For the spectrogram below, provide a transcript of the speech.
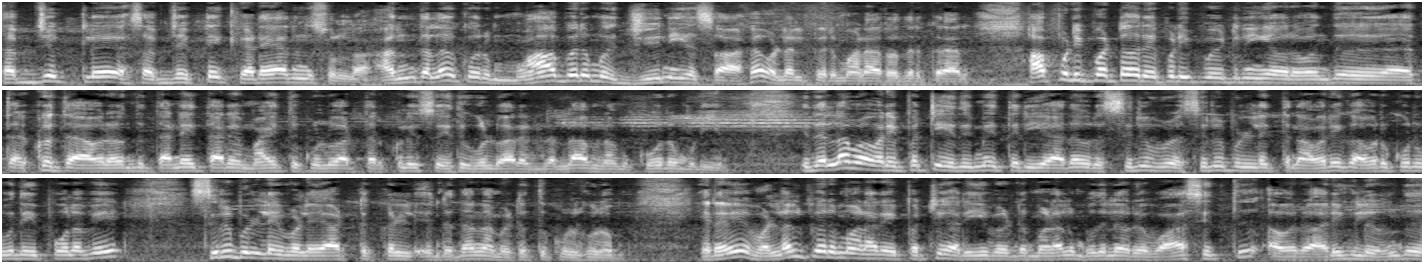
சப்ஜெக்டில் சப்ஜெக்டே கிடையாதுன்னு சொல்லலாம். அந்த அளவுக்கு ஒரு மாபெரும் ஜீனியஸாக வள்ளல் பெருமானார் வந்திருக்கிறார். அப்படிப்பட்டவர் எப்படி போயிட்டு நீங்கள் அவரை வந்து தற்கொலை அவர் வந்து தன்னைத்தானே மாய்த்துக் கொள்வார் தற்கொலை செய்து கொள்வார் என்றெல்லாம் நாம் கூற முடியும். இதெல்லாம் அவரை பற்றி எதுவுமே தெரியாத ஒரு சிறு சிறு பிள்ளைத்தன் அவரை அவர் கூறுவதைப் போலவே சிறுபிள்ளை விளையாட்டுக்கள் என்று தான் நாம் எடுத்துக்கொள்கிறோம். எனவே வள்ளல் பெருமானாரை பற்றி அறிய வேண்டுமானால் முதலில் அவரை வாசித்து அவர் அருகிலிருந்து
